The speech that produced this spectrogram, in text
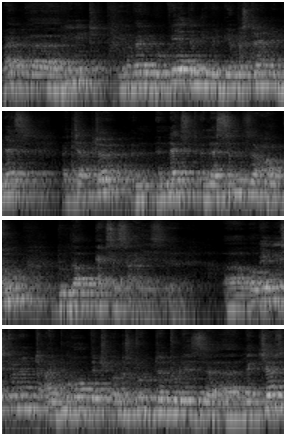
Write, uh, read it in a very good way, then you will be understanding next uh, chapter and, and next lessons uh, how to do the exercise. Uh, okay, dear student, I do hope that you understood uh, today's uh, lectures.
